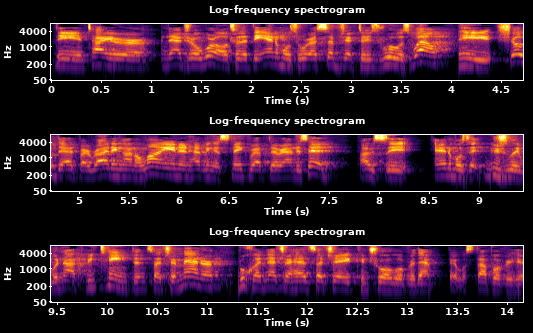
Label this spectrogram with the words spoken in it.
the entire natural world, so that the animals were subject to his rule as well. He showed that by riding on a lion and having a snake wrapped around his head. Obviously, animals that usually would not be tamed in such a manner, Nebuchadnezzar had such a control over them. Okay, we'll stop over here.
